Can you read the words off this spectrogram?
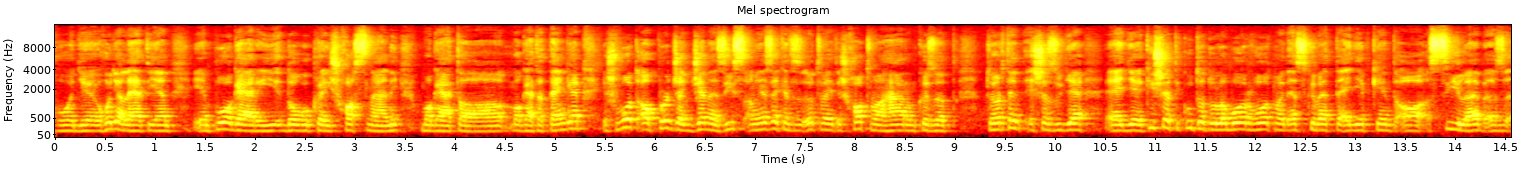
hogy hogyan lehet ilyen, ilyen polgári dolgokra is használni magát a, magát a tenger. És volt a Project Genesis, ami 1957 és 63 között történt, és ez ugye egy kísérleti kutatólabor volt, majd ezt követte egyébként a C-Lab az,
